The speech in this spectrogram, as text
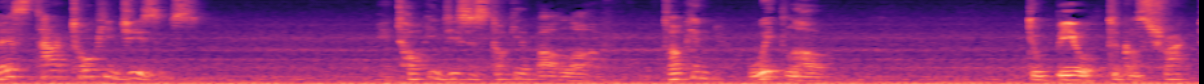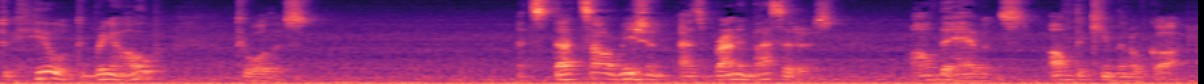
let's start talking Jesus. And talking Jesus, talking about love, talking with love to build, to construct, to heal, to bring hope to others. That's, that's our mission as brand ambassadors of the heavens, of the kingdom of God.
